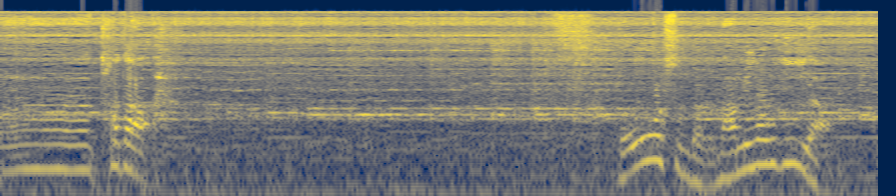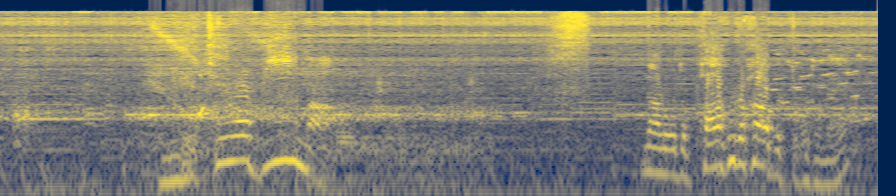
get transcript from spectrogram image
ーん、ただ、どうすんだろう、波乗りでいいや。メテオビーマー。なるほど、パワフルハーブってことね。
